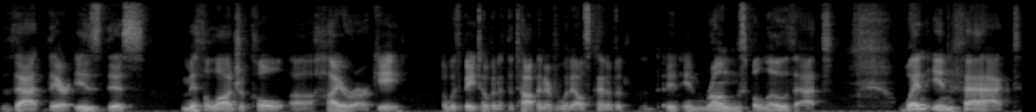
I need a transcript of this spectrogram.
that there is this mythological uh, hierarchy with Beethoven at the top and everyone else kind of in, rungs below that. When in fact,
